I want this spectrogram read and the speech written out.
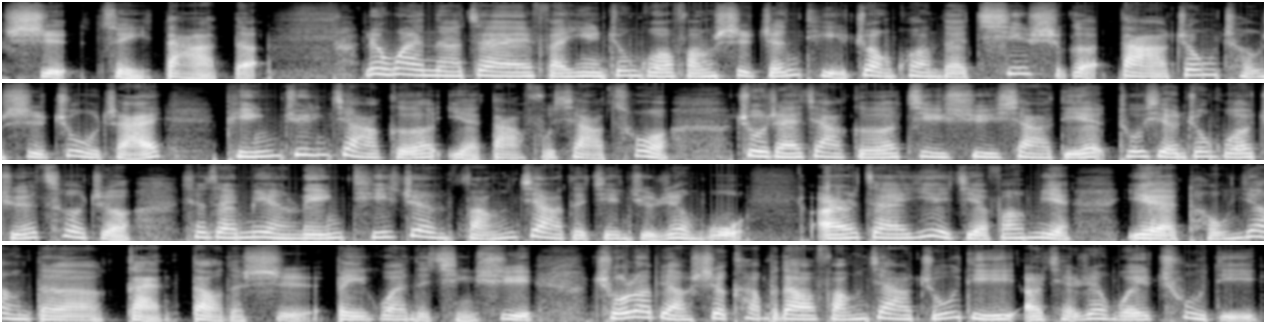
是最大的。另外呢，在反映中国房市整体状况的七十个大中城市住宅平均价格也大幅下挫，住宅价格继续下跌，凸显中国决策者现在面临提振房价的艰巨任务。而在业界方面，也同样的感到的是悲观的情绪，除了表示看不到房价筑底，而且认为触底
